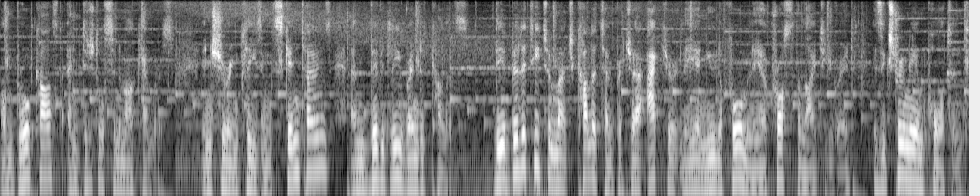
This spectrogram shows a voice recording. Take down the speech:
on broadcast and digital cinema cameras, ensuring pleasing skin tones and vividly rendered colours. The ability to match colour temperature accurately and uniformly across the lighting grid is extremely important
